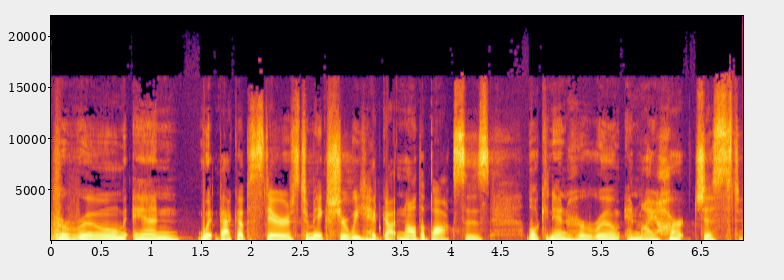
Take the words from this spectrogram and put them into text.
her room and went back upstairs to make sure we had gotten all the boxes, looking in her room, and my heart just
